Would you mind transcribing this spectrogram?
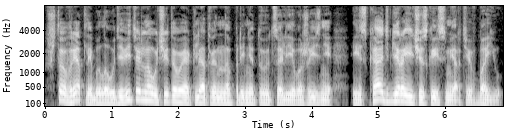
что вряд ли было удивительно, учитывая клятвенно принятую цель его жизни — искать героической смерти в бою.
